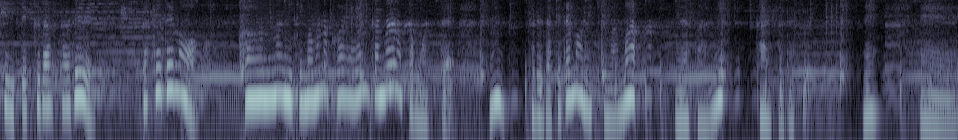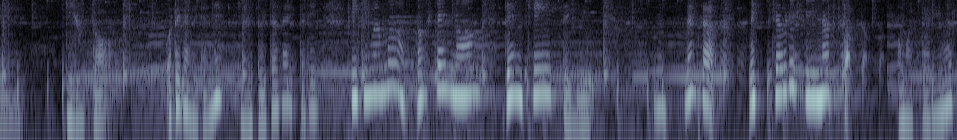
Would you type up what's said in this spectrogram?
聞いてくださるだけでもこんなにきママの声ええんかなと思ってうんそれだけでもみきママ皆さんに感謝です。ー、ギフトお手紙でねギフトいただいたり「みきママどうしてんの？元気?」っていう、うん、なんかめっちゃ嬉しいなと思っております。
